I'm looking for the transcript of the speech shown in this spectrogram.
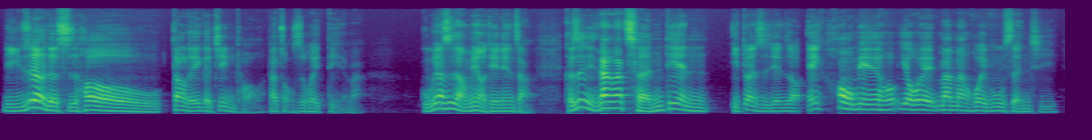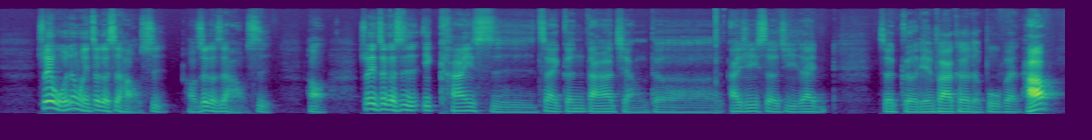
你热的时候到了一个尽头，它总是会跌嘛。股票市场没有天天涨，可是你让它沉淀。一段时间之后，哎，后面又又会慢慢恢复生机，所以我认为这个是好事，好，这个是好事，好，所以这个是一开始在跟大家讲的 IC 设计，在这个联发科的部分。好，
